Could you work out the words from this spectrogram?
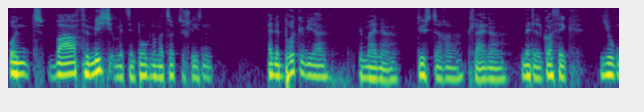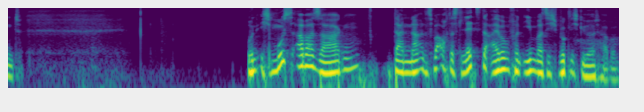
Und war für mich, um jetzt den Bogen nochmal zurückzuschließen, eine Brücke wieder in meine düstere, kleine Metal-Gothic-Jugend. Und ich muss aber sagen, danach, das war auch das letzte Album von ihm, was ich wirklich gehört habe.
